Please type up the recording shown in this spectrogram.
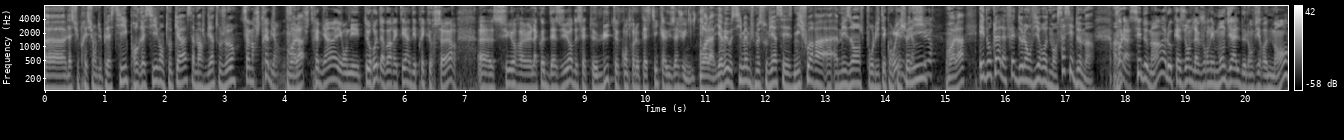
euh, la suppression du plastique, progressive en tout cas, ça marche bien toujours? Ça marche très bien, ça voilà. marche très bien et on est heureux d'avoir été un des précurseurs euh, sur euh, la Côte d'Azur de cette lutte contre le plastique à usage unique. Voilà, il y avait aussi même, je me souviens, ces nichoirs à, à mésanges pour lutter contre oui, les chenilles. Voilà. Et donc là, la fête de l'environnement, ça c'est demain. Hein voilà, c'est demain à l'occasion de la Journée mondiale de l'environnement.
